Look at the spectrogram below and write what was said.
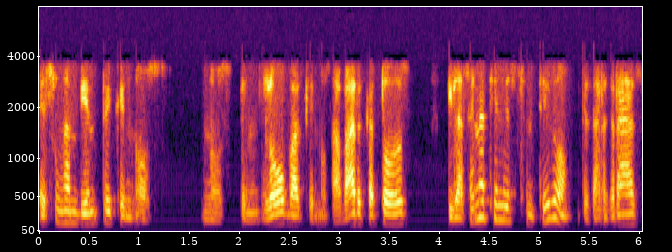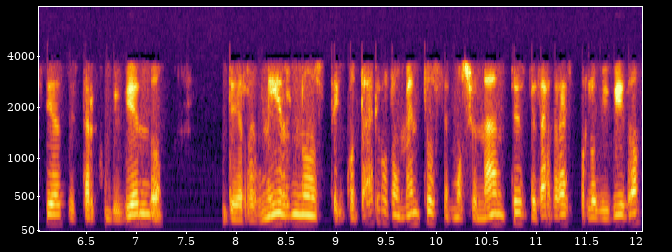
es un ambiente que nos, nos engloba, que nos abarca a todos, y la cena tiene ese sentido, de dar gracias, de estar conviviendo, de reunirnos, de encontrar los momentos emocionantes, de dar gracias por lo vivido,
